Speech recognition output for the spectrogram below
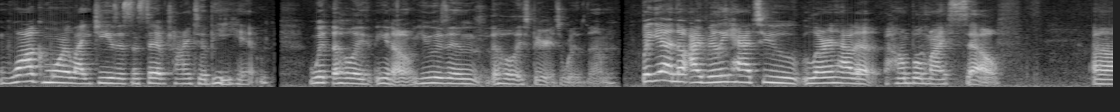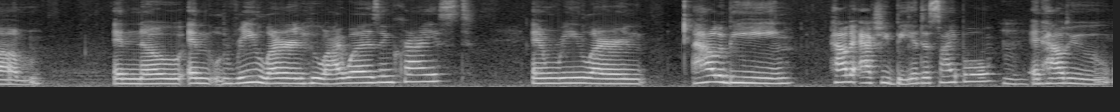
walk more like Jesus instead of trying to be him with the Holy, you know, using the Holy Spirit's wisdom. But yeah, no, I really had to learn how to humble myself. Um and know and relearn who I was in Christ and relearn how to be how to actually be a disciple and how to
